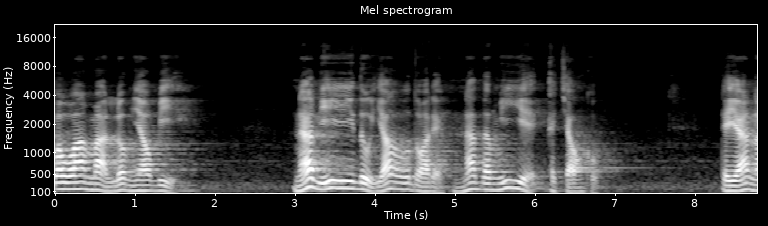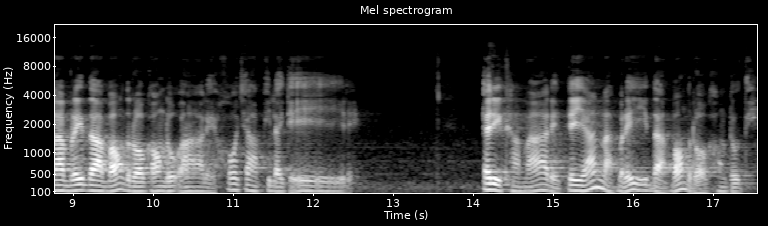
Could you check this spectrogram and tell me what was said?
ဘဝမှလွတ်မြောက်ပြီး နတ်ပြည်သို့ရောက်သွားတဲ့နတ်သမီးရဲ့အကြောင်းကိုတရားနာပရိသတ်ပေါင်းတော်ကောင်းတို့အားတဲ့ဟောကြားပြလိုက်တယ်တဲ့အဲ့ဒီခါမှာတဲ့တရားနာပရိသတ်ပေါင်းတော်ကောင်းတို့သည်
